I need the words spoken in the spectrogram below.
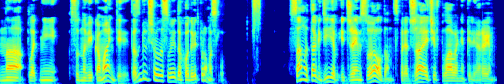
на платні судновій команді та збільшували свої доходи від промислу. Саме так діяв і Джеймс Уелдон, споряджаючи в плавання Пілігрим.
